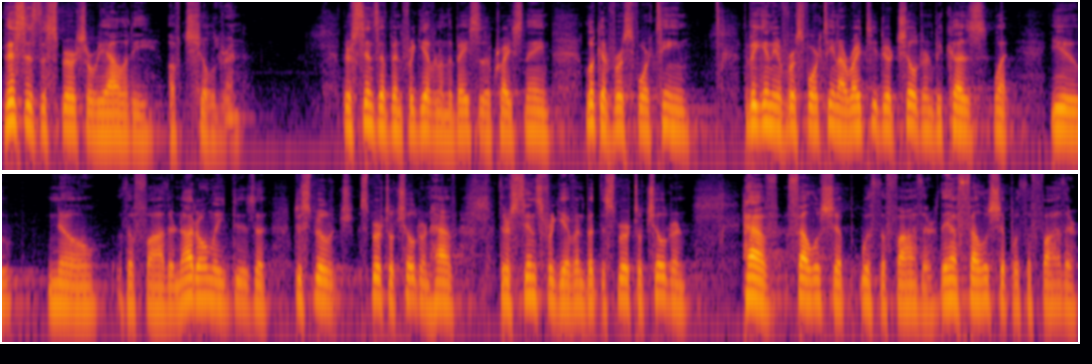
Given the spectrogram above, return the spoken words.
This is the spiritual reality of children. Their sins have been forgiven on the basis of Christ's name. Look at verse 14. The beginning of verse 14 I write to you, dear children, because what? You know the Father. Not only do, the, do spiritual children have their sins forgiven, but the spiritual children have fellowship with the Father. They have fellowship with the Father.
